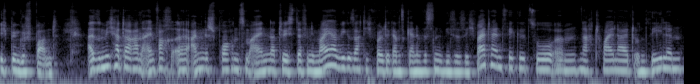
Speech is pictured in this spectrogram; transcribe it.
ich bin gespannt. Also mich hat daran einfach äh, angesprochen, zum einen natürlich Stephanie Meyer, wie gesagt, ich wollte ganz gerne wissen, wie sie sich weiterentwickelt, so ähm, nach Twilight und Seelen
